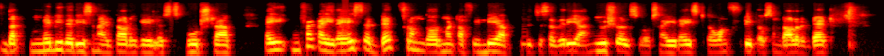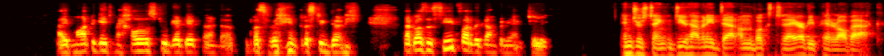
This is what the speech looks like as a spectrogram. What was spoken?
that may be the reason I thought, okay, let's bootstrap. I, in fact, I raised a debt from government of India, which is a very unusual source. I raised a one fifty thousand dollar debt. I mortgaged my house to get it, and uh, it was a very interesting journey. That was the seed for the company, actually. Interesting. Do you have any debt on the books today, or have you paid it all back?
